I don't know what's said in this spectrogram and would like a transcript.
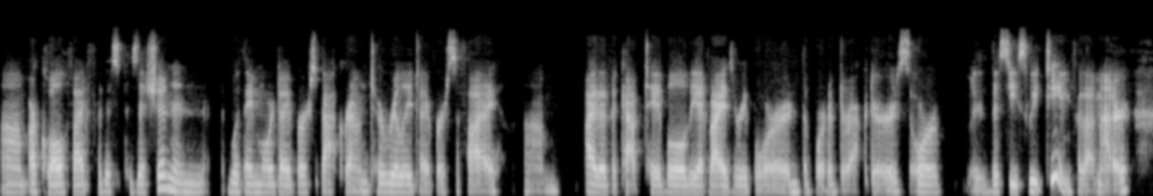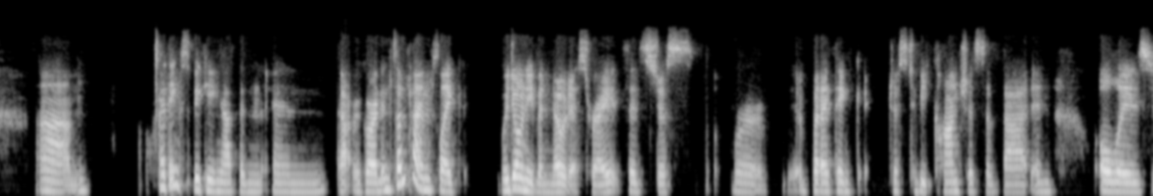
um, are qualified for this position and with a more diverse background to really diversify um, either the cap table, the advisory board, the board of directors, or uh, the C-suite team for that matter. Um, I think speaking up in in that regard, and sometimes like we don't even notice, right? It's just we're, but I think just to be conscious of that and always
